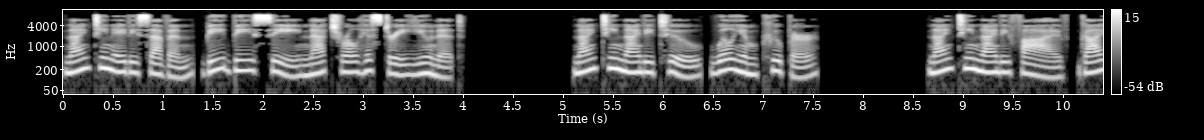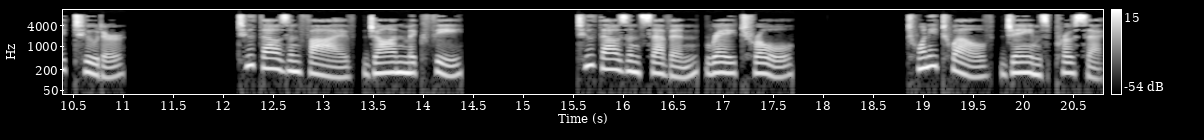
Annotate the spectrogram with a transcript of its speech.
1987, BBC Natural History Unit. 1992, William Cooper. 1995, Guy Tudor. 2005, John McPhee. 2007, Ray Troll. 2012, James Prosek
